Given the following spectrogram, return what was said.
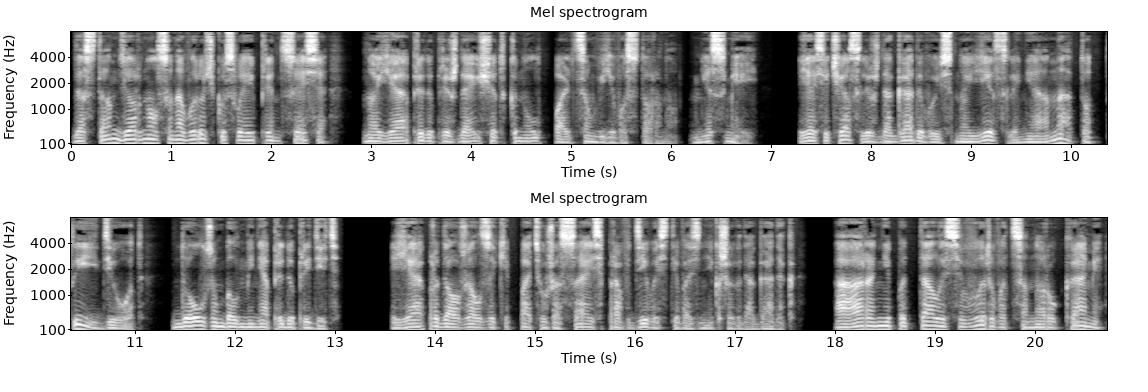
Достан дернулся на выручку своей принцессе, но я предупреждающе ткнул пальцем в его сторону. «Не смей. Я сейчас лишь догадываюсь, но если не она, то ты, идиот, должен был меня предупредить». Я продолжал закипать, ужасаясь правдивости возникших догадок. Аара не пыталась вырваться, но руками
